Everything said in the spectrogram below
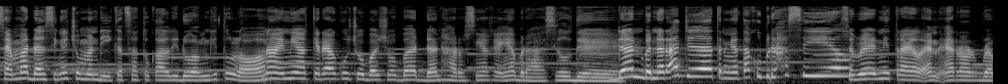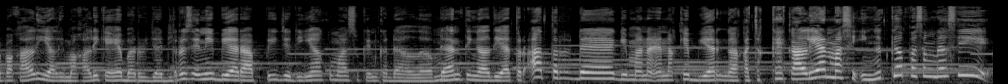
SMA dasinya cuma diikat satu kali doang gitu loh. Nah ini akhirnya aku coba-coba dan harusnya kayaknya berhasil deh. Dan bener aja, ternyata aku berhasil. Sebenarnya ini trial and error berapa kali ya? Lima kali kayaknya baru jadi. Terus ini biar rapi jadinya aku masukin ke dalam dan tinggal diatur-atur deh gimana enaknya biar nggak kecekeh. Kalian masih inget gak pasang dasi?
